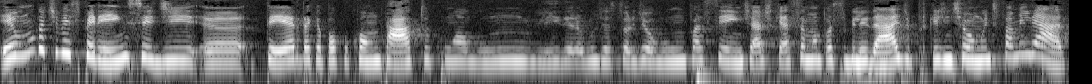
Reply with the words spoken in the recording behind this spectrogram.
Eu nunca tive a experiência de uh, ter, daqui a pouco, contato com algum líder, algum gestor de algum paciente. Acho que essa é uma possibilidade, porque a gente chama muito familiar,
